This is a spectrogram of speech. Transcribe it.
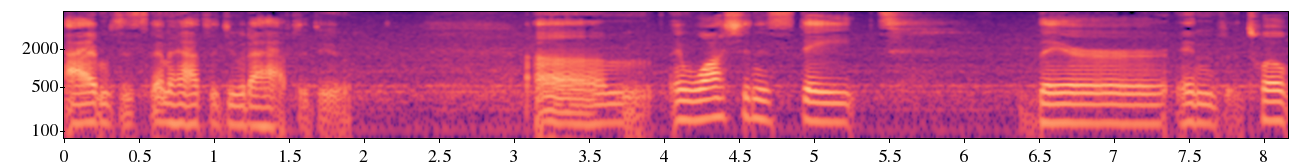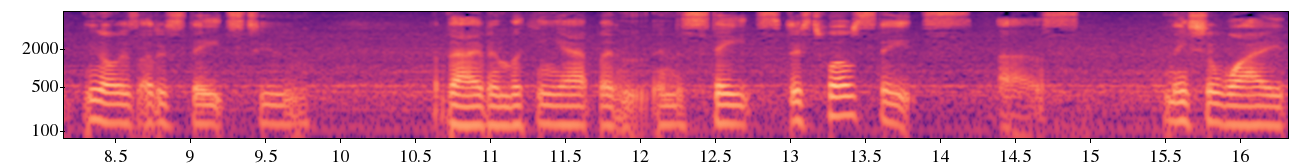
I'm just going to have to do what I have to do. Um, in Washington State, there in 12, you know, there's other states too that I've been looking at, but in, in the states, there's 12 states uh, nationwide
